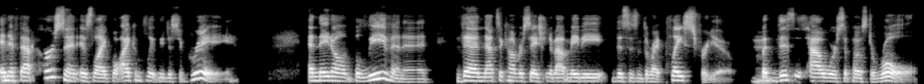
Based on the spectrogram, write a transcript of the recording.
And if that person is like, well, I completely disagree, and they don't believe in it, then that's a conversation about maybe this isn't the right place for you. Mm. But this is how we're supposed to roll.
